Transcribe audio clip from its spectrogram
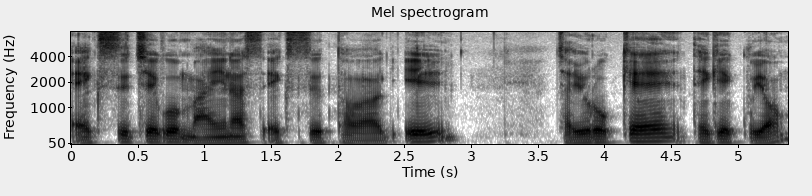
x 제곱 마이너스 x 더하기 1 자, 요렇게 되겠고요.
